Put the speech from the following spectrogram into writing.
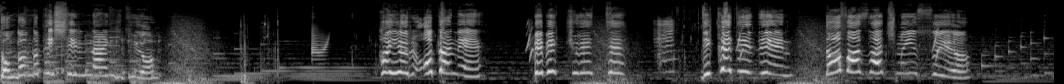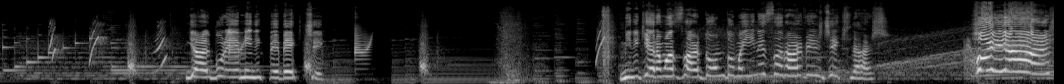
Domdom da peşlerinden gidiyor. Gel buraya minik bebekçik. Minik yaramazlar domdoma yine zarar verecekler. Hayır!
